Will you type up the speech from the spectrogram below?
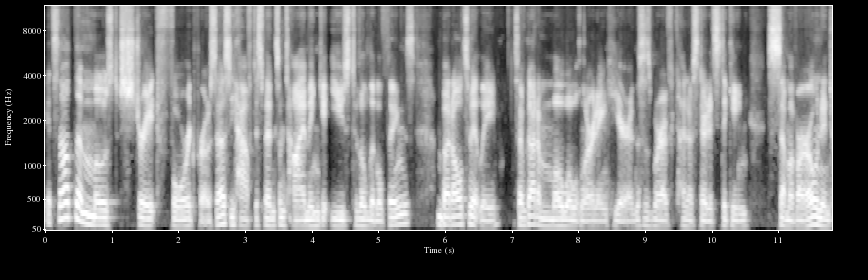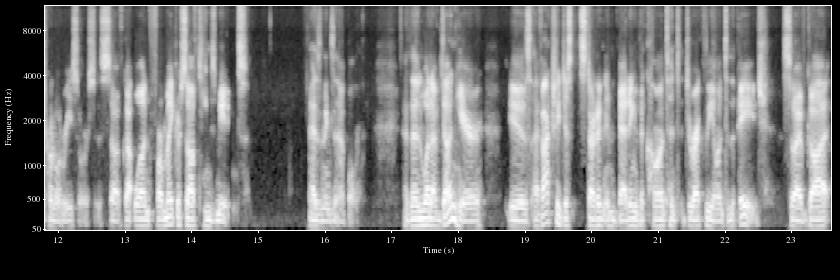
It's not the most straightforward process. You have to spend some time and get used to the little things. But ultimately, so I've got a mobile learning here, and this is where I've kind of started sticking some of our own internal resources. So I've got one for Microsoft Teams meetings as an example. And then what I've done here is I've actually just started embedding the content directly onto the page. So I've got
